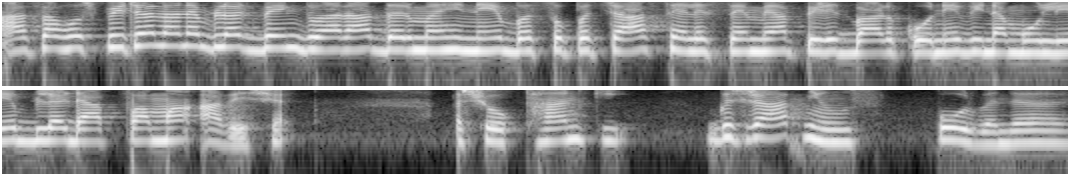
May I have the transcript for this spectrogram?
આશા હોસ્પિટલ અને બ્લડ બેંક દ્વારા દર મહિને બસો પચાસ થેલેસેમિયા પીડિત બાળકોને વિનામૂલ્યે બ્લડ આપવામાં આવે છે. અશોક થાનકી, ગુજરાત ન્યૂઝ, પોરબંદર.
